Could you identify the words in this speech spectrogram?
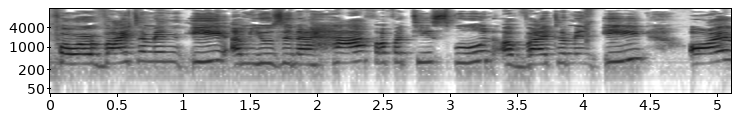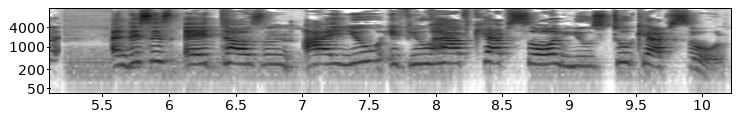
For vitamin E, I'm using a half of a teaspoon of vitamin E oil. And this is 8000 IU. If you have capsule, use two capsule.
